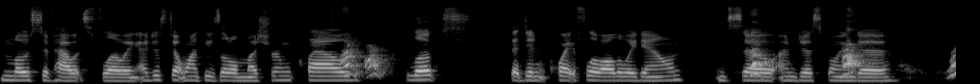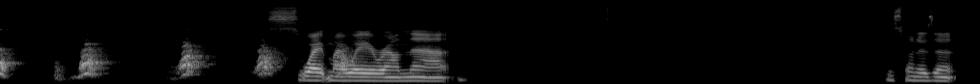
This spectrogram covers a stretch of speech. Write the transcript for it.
most of how it's flowing. I just don't want these little mushroom cloud looks that didn't quite flow all the way down. And so I'm just going to swipe my way around that. This one isn't.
